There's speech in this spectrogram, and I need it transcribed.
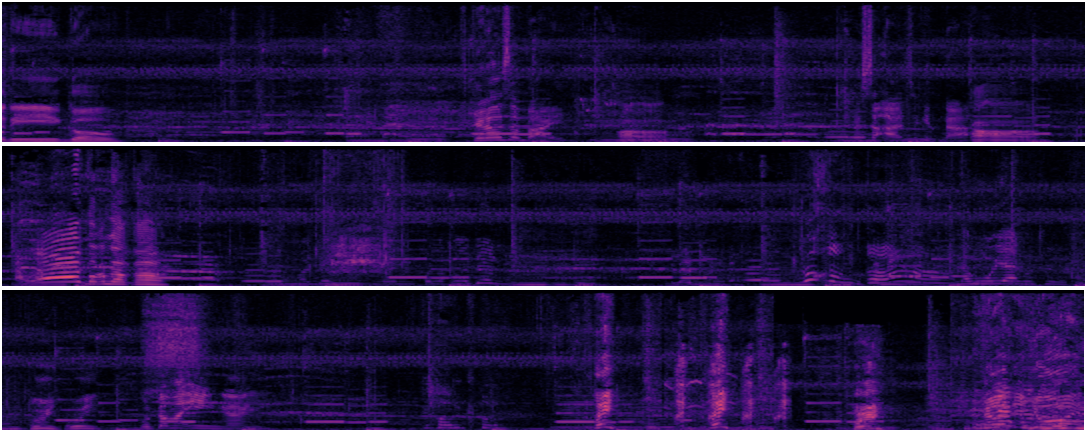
three, go. Kailangan sabay? Oo. Nasaan? Sa gitna? Oo. Ah, bakla ka. Bakang ka! Dango yan. Uy, uy. Huwag ka maingay. Gago. Hey! Hey! Hey! Ano ano yun?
